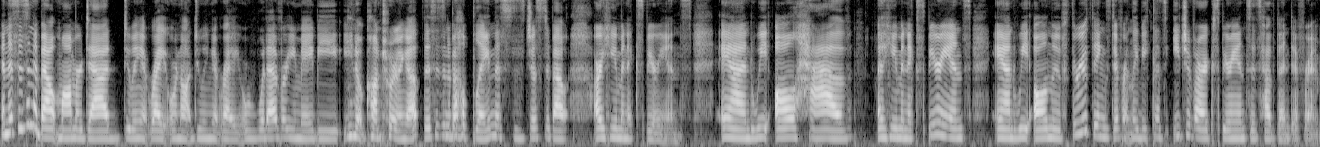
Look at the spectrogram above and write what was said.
And this isn't about mom or dad doing it right or not doing it right or whatever you may be, you know, contouring up. This isn't about blame. This is just about our human experience. And we all have a human experience and we all move through things differently because each of our experiences have been different.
